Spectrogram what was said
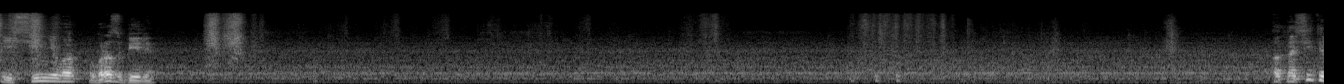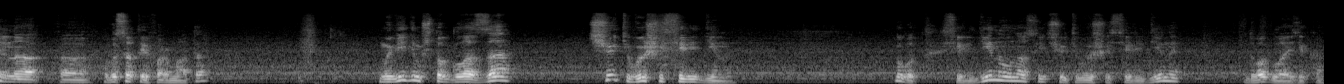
и синего в разбеле. Относительно э, высоты формата мы видим, что глаза чуть выше середины. Ну вот, середина у нас и чуть выше середины два глазика.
